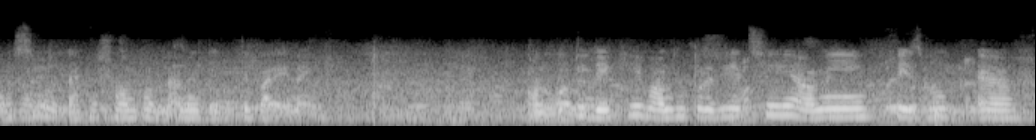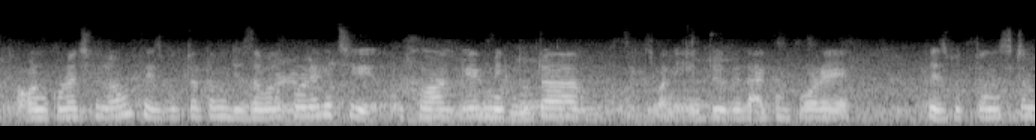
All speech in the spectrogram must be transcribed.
পসিবল দেখা সম্ভব না আমি দেখতে পারি নাই। অল্প একটু দেখেই বন্ধ করে দিয়েছি। আমি ফেসবুক অন করেছিলাম। ফেসবুকটা তো আমি ডিসেবল করে রেখেছি। সোহাগের মৃত্যুটা মানে ইউটিউবে দেখার পরে ফেসবুকটা ইনস্টল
